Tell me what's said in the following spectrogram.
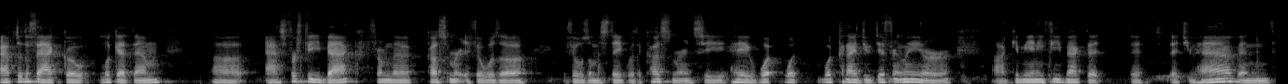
after the fact, go look at them, uh, ask for feedback from the customer if it was a if it was a mistake with a customer, and see, hey, what what what can I do differently, or uh, give me any feedback that that that you have, and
